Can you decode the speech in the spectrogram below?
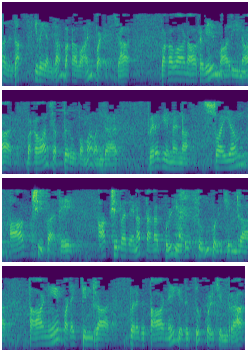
அதுதான். இதையெல்லாம் பகவான் படைச்சார். பகவானாகவே மாறினார். பகவான் சப்த ரூபமா வந்தார். பிறகு என்னன்னா ஸ்வயம் ஆக்ஷிபதே. ஆக்ஷிபதேனா தனக்குள் எடுத்தும் கொள்கின்றார். தானே படைக்கின்றார். பிறகு தானே எடுத்து கொள்கின்றார்.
